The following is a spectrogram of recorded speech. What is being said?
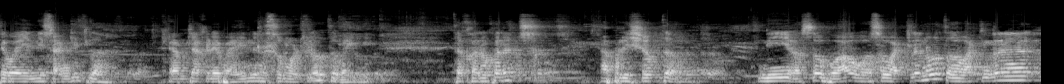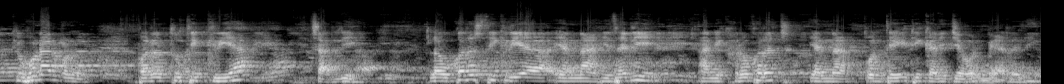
तेव्हा यांनी सांगितलं की आमच्याकडे बाईने असं म्हटलं होतं बाई. तर खरोखरच आपले शब्द नी असं व्हावं असं वाटलं नव्हतं वाटलं की होणार म्हणून. परंतु ती क्रिया चालली. लवकरच ती क्रिया यांना हे झाली आणि खरोखरच यांना कोणत्याही ठिकाणी जेवण मिळालं नाही.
